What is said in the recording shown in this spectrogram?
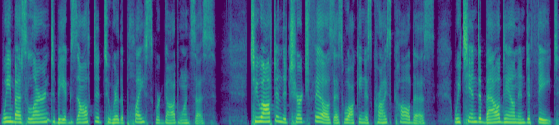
We must learn to be exalted to where the place where God wants us. Too often, the church fails as walking as Christ called us. We tend to bow down in defeat,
